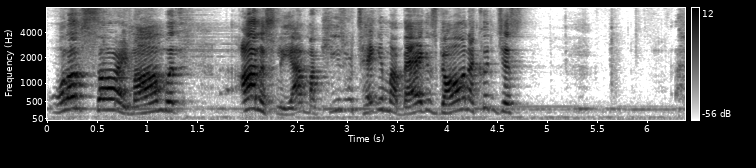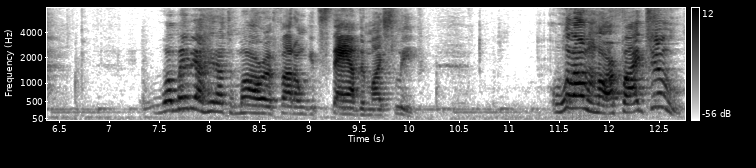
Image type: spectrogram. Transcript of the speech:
Well, I'm sorry, Mom, but honestly, I, my keys were taken, my bag is gone. I couldn't just. Well, maybe I'll head out tomorrow if I don't get stabbed in my sleep. Well, I'm horrified too.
